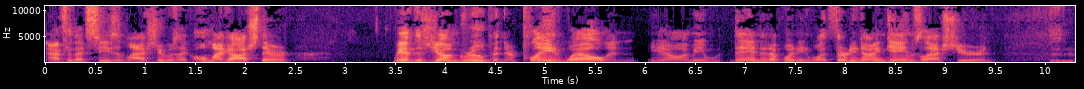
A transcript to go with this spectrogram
after that season last year. It was like, oh my gosh, they're we have this young group and they're playing well. And you know, I mean, they ended up winning what thirty nine games last year, and Mhm.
